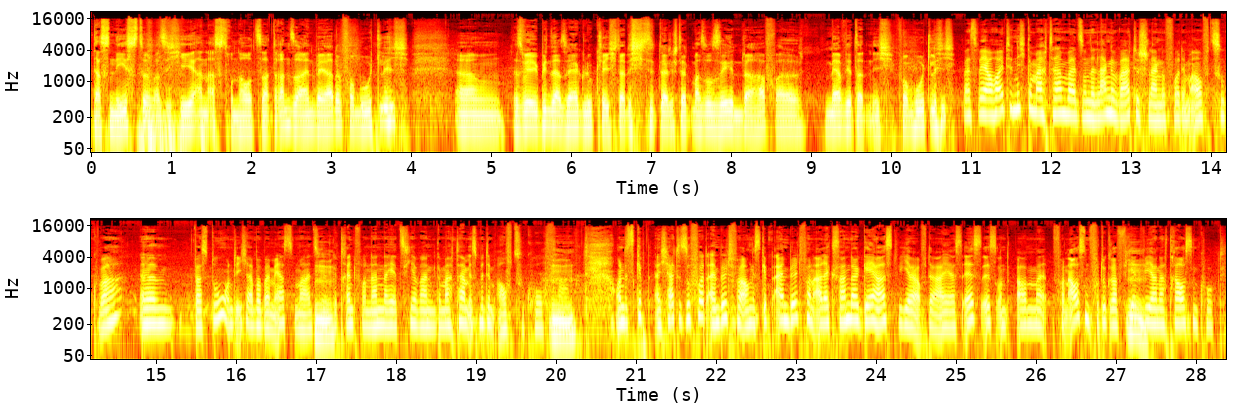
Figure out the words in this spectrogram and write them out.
das nächste, was ich je an Astronaut dran sein werde, vermutlich. Ähm, deswegen ich bin da sehr glücklich, dass ich, dass ich das mal so sehen darf, weil mehr wird das nicht, vermutlich. Was wir ja heute nicht gemacht haben, weil so eine lange Warteschlange vor dem Aufzug war, ähm, was du und ich aber beim ersten Mal, als mhm. wir getrennt voneinander jetzt hier waren, gemacht haben, ist mit dem Aufzug hochfahren. Mhm. Und es gibt, ich hatte sofort ein Bild vor Augen. Es gibt ein Bild von Alexander Gerst, wie er auf der ISS ist und ähm, von außen fotografiert, mhm. wie er nach draußen guckt.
